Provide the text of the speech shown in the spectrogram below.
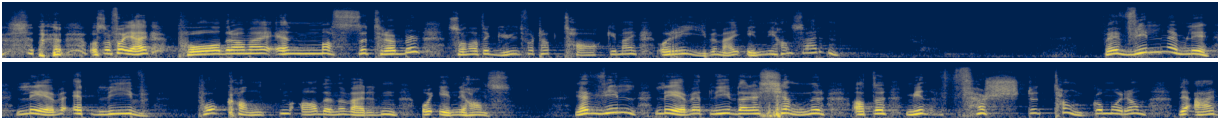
og så får jeg pådra meg en masse trøbbel, sånn at Gud får ta tak i meg og rive meg inn i hans verden. For jeg vil nemlig leve et liv på kanten av denne verden og inn i hans. Jeg vil leve et liv der jeg kjenner at eh, min første tanke om morgenen det er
